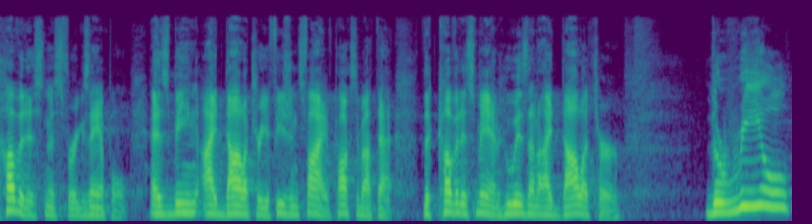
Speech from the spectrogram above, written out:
covetousness, for example, as being idolatry. Ephesians 5 talks about that. The covetous man who is an idolater. The real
